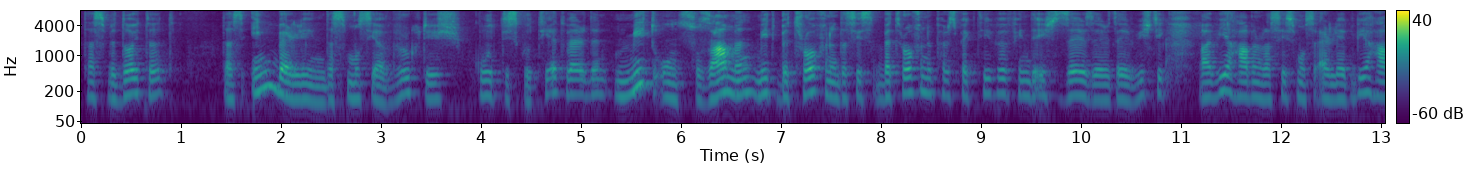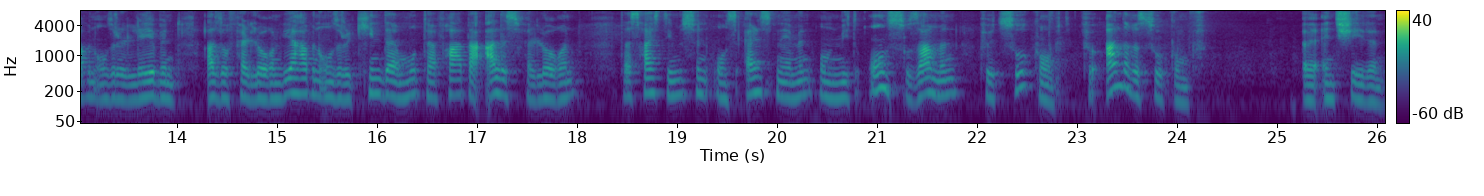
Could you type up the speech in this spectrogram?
Das bedeutet, dass in Berlin, das muss ja wirklich gut diskutiert werden, mit uns zusammen, mit Betroffenen, das ist betroffene Perspektive, finde ich sehr, sehr, sehr wichtig, weil wir haben Rassismus erlebt, wir haben unser Leben also verloren, wir haben unsere Kinder, Mutter, Vater, alles verloren. Das heißt, die müssen uns ernst nehmen und mit uns zusammen für Zukunft, für andere Zukunft äh, entschieden.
